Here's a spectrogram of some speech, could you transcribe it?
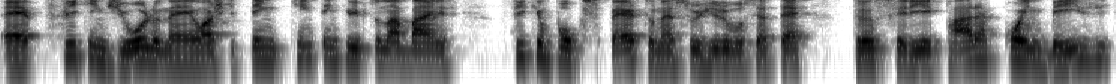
É, fiquem de olho, né? Eu acho que tem quem tem cripto na Binance, fique um pouco esperto, né? Sugiro você até transferir para Coinbase,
